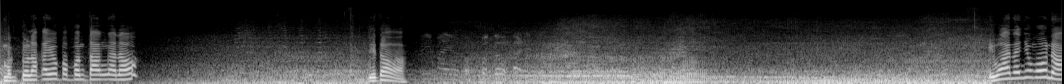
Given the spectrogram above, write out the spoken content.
Magtula kayo papuntang ano? Dito. ah. Iwanan nyo muna.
